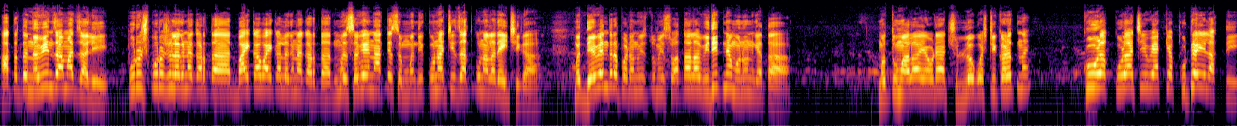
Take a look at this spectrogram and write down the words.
आता तर नवीन जमात झाली. पुरुष पुरुष लग्न करतात बायका बायका लग्न करतात. मग सगळे नातेसंबंधी कुणाची जात कुणाला द्यायची का? मग देवेंद्र फडणवीस तुम्ही स्वतःला विधिज्ञ म्हणून घेता. मग तुम्हाला एवढ्या छुल्लो गोष्टी कळत नाही? कुळ कुळाची व्याख्या कुठेही लागती.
